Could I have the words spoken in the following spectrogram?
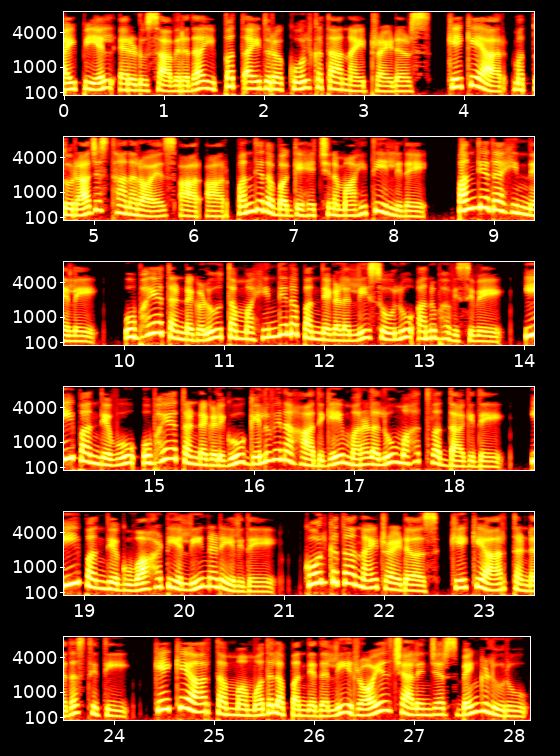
ಐಪಿಎಲ್ ಎರಡು ಸಾವಿರದ ಇಪ್ಪತ್ತೈದರ ಕೋಲ್ಕತಾ ನೈಟ್ ರೈಡರ್ಸ್ ಕೆಕೆಆರ್ ಮತ್ತು ರಾಜಸ್ಥಾನ ರಾಯಲ್ಸ್ ಆರ್ಆರ್ ಪಂದ್ಯದ ಬಗ್ಗೆ ಹೆಚ್ಚಿನ ಮಾಹಿತಿ ಇಲ್ಲಿದೆ. ಪಂದ್ಯದ ಹಿನ್ನೆಲೆ, ಉಭಯ ತಂಡಗಳು ತಮ್ಮ ಹಿಂದಿನ ಪಂದ್ಯಗಳಲ್ಲಿ ಸೋಲು ಅನುಭವಿಸಿವೆ. ಈ ಪಂದ್ಯವು ಉಭಯ ತಂಡಗಳಿಗೂ ಗೆಲುವಿನ ಹಾದಿಗೆ ಮರಳಲು ಮಹತ್ವದ್ದಾಗಿದೆ. ಈ ಪಂದ್ಯ ಗುವಾಹಟಿಯಲ್ಲಿ ನಡೆಯಲಿದೆ. ಕೋಲ್ಕತಾ ನೈಟ್ ರೈಡರ್ಸ್ ಕೆಕೆಆರ್ ತಂಡದ ಸ್ಥಿತಿ. ಕೆಕೆಆರ್ ತಮ್ಮ ಮೊದಲ ಪಂದ್ಯದಲ್ಲಿ ರಾಯಲ್ ಚಾಲೆಂಜರ್ಸ್ ಬೆಂಗಳೂರು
